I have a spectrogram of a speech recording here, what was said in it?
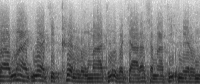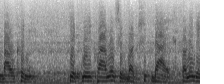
ต่อมาเมื่อจิตเคลื่อนลงมาถึงอุปจารสมาธิมีอารมเบาขึ้น จิตมีความรู้สึกว่าคิดได้ ตอนนี้จะ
